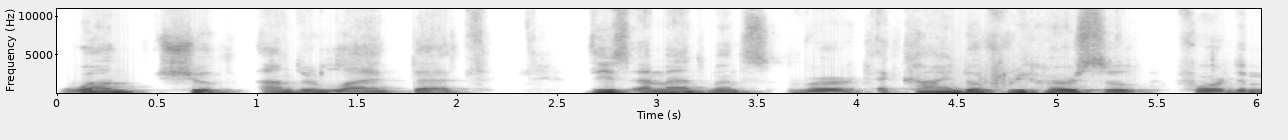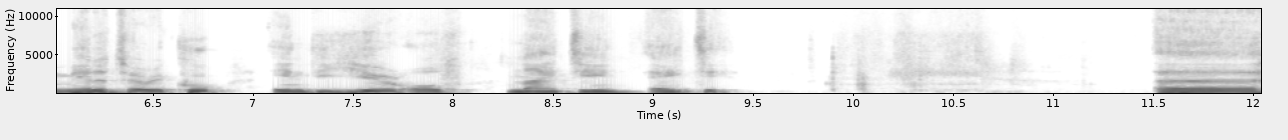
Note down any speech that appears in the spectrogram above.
one should underline that these amendments were a kind of rehearsal for the military coup in the year of 1980. Uh,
